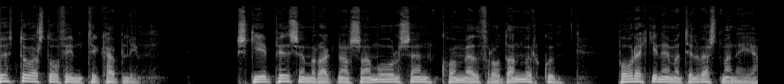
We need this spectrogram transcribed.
25. kabli Skipið sem Ragnar Samuelsen kom með frá Danmörku fór ekki nema til Vestmanneia.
